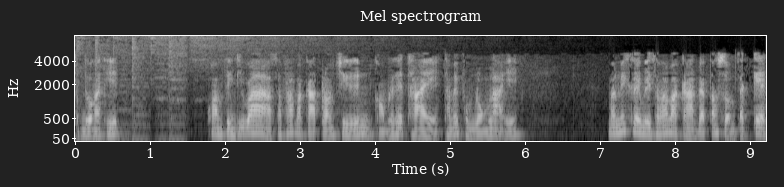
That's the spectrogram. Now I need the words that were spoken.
กับดวงอาทิตย์ ความจริงที่ว่าสภาพอากาศร้อนชื้นของประเทศไทยทำให้ผมหลงไหล มันไม่เคยมีสภาพอากาศแบบต้องสวมแจ็คเก็ต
